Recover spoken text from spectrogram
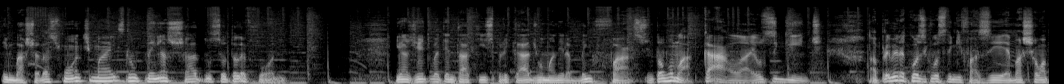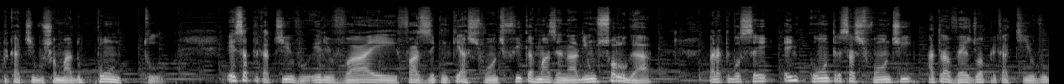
tem baixado as fontes, mas não tem achado no seu telefone. E a gente vai tentar aqui explicar de uma maneira bem fácil. Então vamos lá, Carla, é o seguinte: a primeira coisa que você tem que fazer é baixar um aplicativo chamado Ponto. Esse aplicativo ele vai fazer com que as fontes fiquem armazenadas em um só lugar para que você encontre essas fontes através do aplicativo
